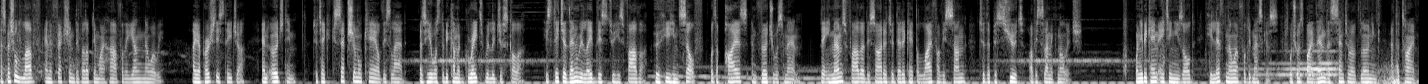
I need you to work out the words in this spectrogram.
A special love and affection developed in my heart for the young Nawawi. I approached his teacher and urged him to take exceptional care of this lad, as he was to become a great religious scholar. His teacher then relayed this to his father, who he himself was a pious and virtuous man. The Imam's father decided to dedicate the life of his son to the pursuit of Islamic knowledge. When he became 18 years old, he left Nawa for Damascus, which was by then the center of learning at the time.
